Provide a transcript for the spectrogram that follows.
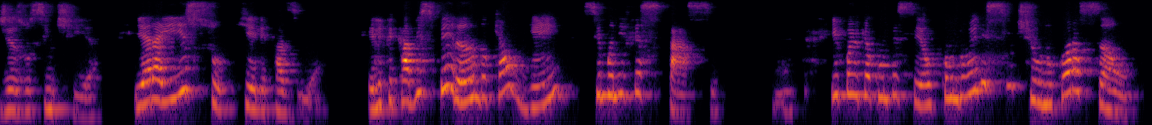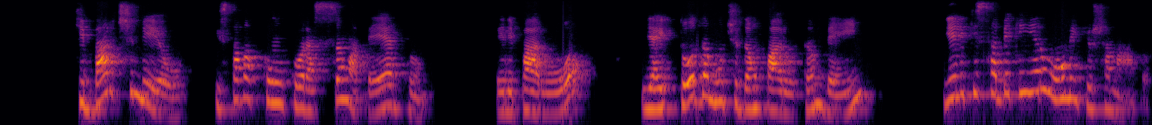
Jesus sentia. E era isso que ele fazia. Ele ficava esperando que alguém se manifestasse. Né? E foi o que aconteceu. Quando ele sentiu no coração que Bartimeu estava com o coração aberto, ele parou e aí toda a multidão parou também, e ele quis saber quem era o homem que o chamava.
